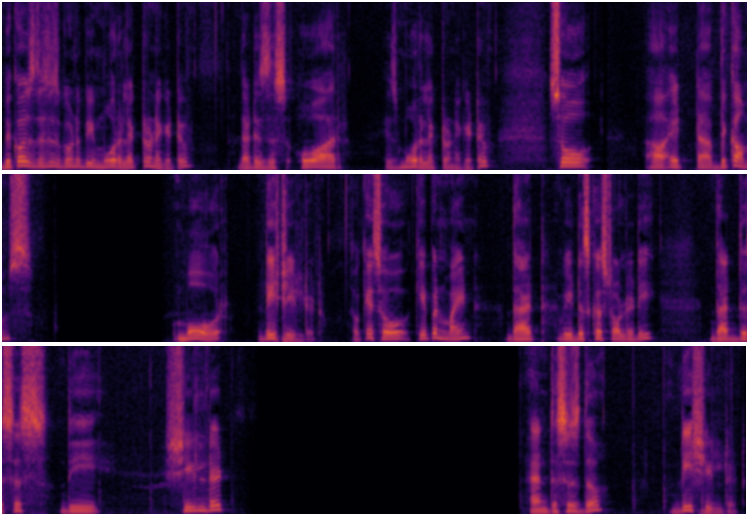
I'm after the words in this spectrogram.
because this is going to be more electronegative that is this OR is more electronegative. So, uh, it uh, becomes more deshielded. Okay. So, keep in mind that we discussed already that this is the shielded and this is the deshielded.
